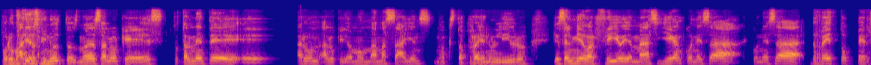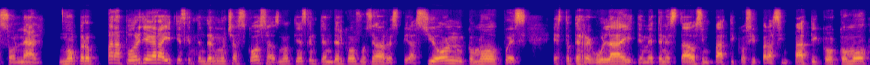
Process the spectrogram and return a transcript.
por varios minutos, ¿no? Es algo que es totalmente... Eh, un, algo que yo llamo Mama Science, ¿no? que está por ahí en un libro, que es el miedo al frío y demás, y llegan con esa, con esa reto personal, ¿no? Pero para poder llegar ahí tienes que entender muchas cosas, ¿no? Tienes que entender cómo funciona la respiración, cómo pues esto te regula y te mete en estados simpáticos y parasimpáticos, cómo,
